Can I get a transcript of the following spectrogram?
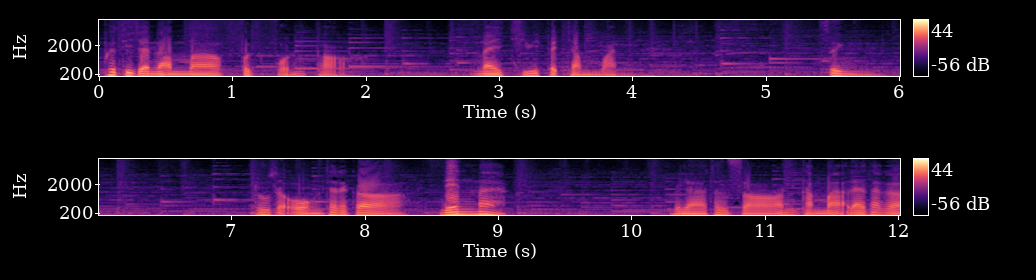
เพื่อที่จะนำมาฝึกฝนต่อในชีวิตประจำวัน ซึ่งพระพุทธองค์ท่านก็เน้นมาก เวลาท่านสอนธรรมะแล้วท่านก็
